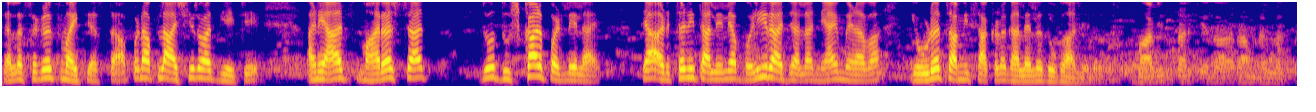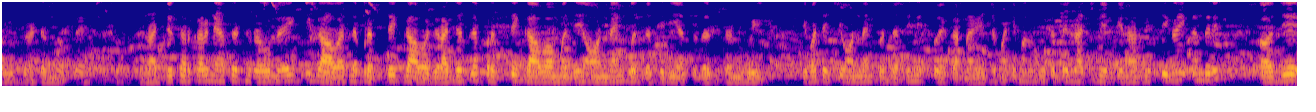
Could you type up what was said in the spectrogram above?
त्याला सगळंच माहिती असतं. आपण आपला आशीर्वाद घ्यायचे. आणि आज महाराष्ट्रात जो दुष्काळ पडलेला आहे त्या अडचणीत आलेल्या बळीराजाला न्याय मिळावा एवढंच आम्ही साकडं घालायला दोघं आलेलो होतो. बावीस तारखेला रामलल्लाचं उद्घाटन होतंय. राज्य सरकारने असं ठरवलंय की गावातल्या प्रत्येक गावाच्या राज्यातल्या प्रत्येक गावामध्ये ऑनलाईन पद्धतीने याचं दर्शन होईल किंवा त्याची ऑनलाईन पद्धतीने सोय करणार. याच्या पाठीमागे कुठंतरी राजकीय किनार दिसते का? एकंदरीत जे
